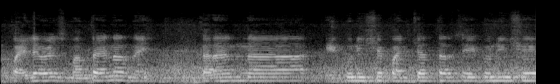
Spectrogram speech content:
पहिल्या वेळेस म्हणता येणार नाही कारण एकोणीसशे पंच्याहत्तर ते एकोणीसशे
